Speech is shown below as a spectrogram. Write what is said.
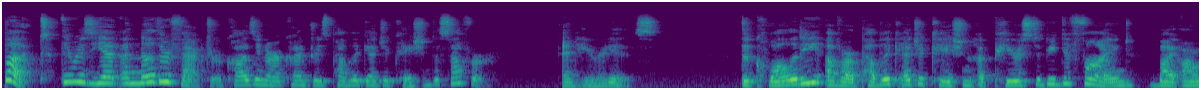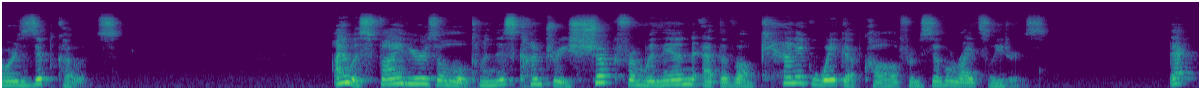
But there is yet another factor causing our country's public education to suffer. And here it is. The quality of our public education appears to be defined by our zip codes. I was five years old when this country shook from within at the volcanic wake up call from civil rights leaders. That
